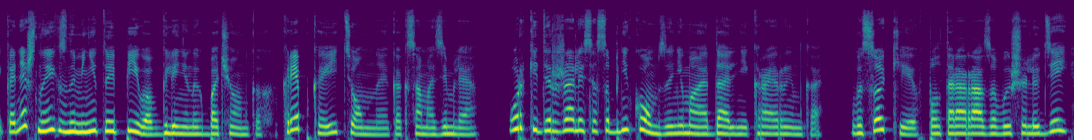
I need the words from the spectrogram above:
И, конечно, их знаменитое пиво в глиняных бочонках, крепкое и темное, как сама земля. Орки держались особняком, занимая дальний край рынка. Высокие, в полтора раза выше людей,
